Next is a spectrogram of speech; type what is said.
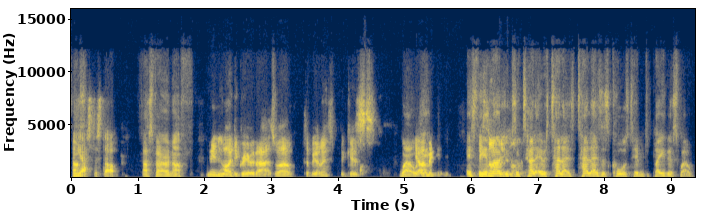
That's, he has to start. That's fair enough. I mean, I'd agree with that as well, to be honest, because well, yeah, it, I mean, it's the it's emergence not, of Tell. It was Telles. Telles has caused him to play this well,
